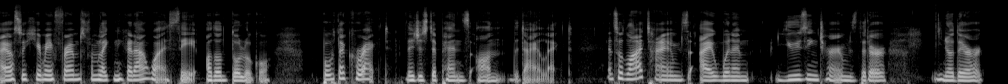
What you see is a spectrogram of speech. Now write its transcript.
I also hear my friends from like Nicaragua say odontólogo both are correct. It just depends on the dialect. And so a lot of times I when I'm using terms that are, you know, there are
